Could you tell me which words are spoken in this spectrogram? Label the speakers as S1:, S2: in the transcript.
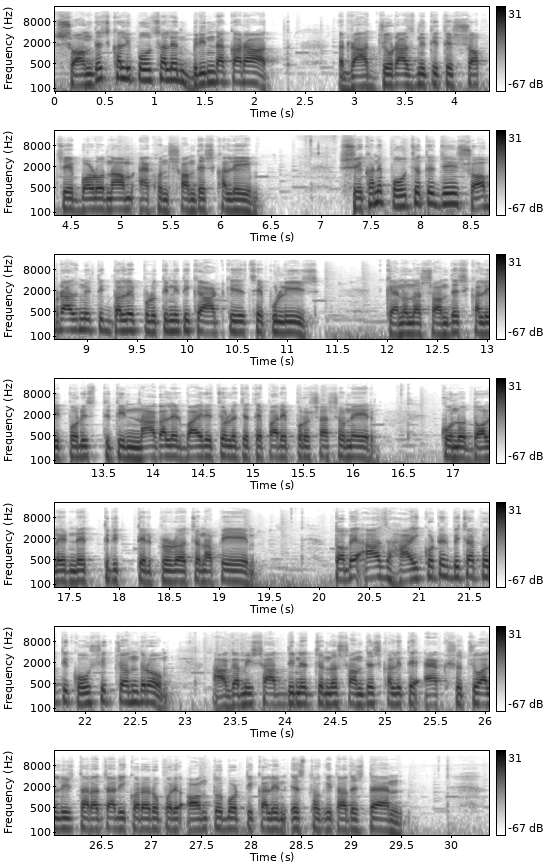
S1: সন্দেশখালী পৌঁছালেন বৃন্দা কারাত। রাজ্য রাজনীতিতে সবচেয়ে বড় নাম এখন সন্দেশখালী। সেখানে পৌঁছতে যে সব রাজনৈতিক দলের প্রতিনিধিকে আটকেছে পুলিশ। কেননা সন্দেশখালীর পরিস্থিতি নাগালের বাইরে চলে যেতে পারে প্রশাসনের। কোনো দলের নেতৃত্বের প্ররোচনা পেয়ে। তবে আজ হাইকোর্টের বিচারপতি কৌশিক চন্দ্র আগামী সাত দিনের জন্য সন্দেশখালীতে একশো চুয়াল্লিশ ধারা জারি করার উপরে অন্তর্বর্তীকালীন স্থগিতাদেশ দেন।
